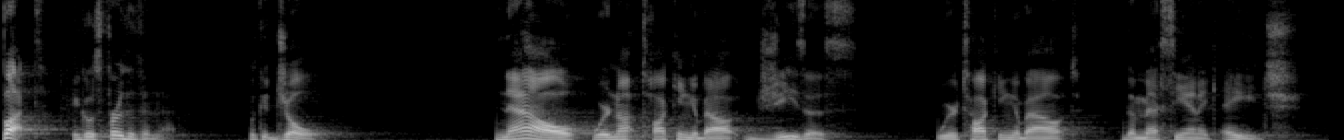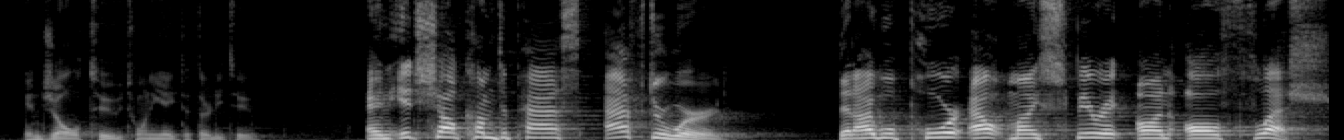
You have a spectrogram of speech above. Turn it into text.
But it goes further than that. Look at Joel. Now, we're not talking about Jesus, we're talking about the messianic age in Joel 2 28 to 32. And it shall come to pass afterward that I will pour out my spirit on all flesh.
